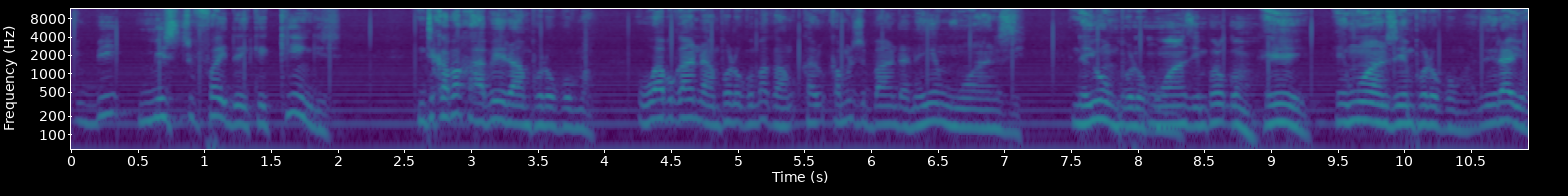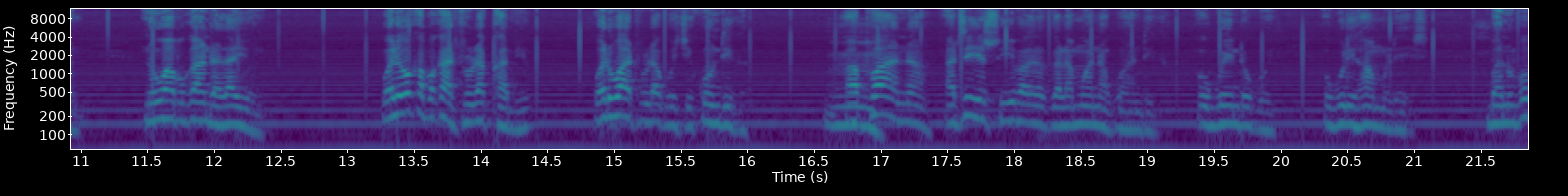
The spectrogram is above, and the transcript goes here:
to be mystified like kings. Nti kabaka abeera mpologoma owa buganda mpologoma Ka- Ka- kamusi banda naye ŋwanzi naye ompologoma. Eŋwanzi empologoma the lion nowa buganda lion. Waliwo kabaka atula kabyo waliwo atula ku kikundiga. Mm. apaana ate yesu yebagala mwana gwandika ogwendogoyi oguli hamules bano bo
